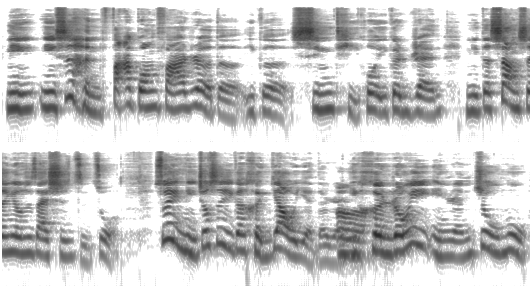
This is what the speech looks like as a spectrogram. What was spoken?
你你是很发光发热的一个星体或一个人，你的上升又是在狮子座，所以你就是一个很耀眼的人，嗯、你很容易引人注目，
